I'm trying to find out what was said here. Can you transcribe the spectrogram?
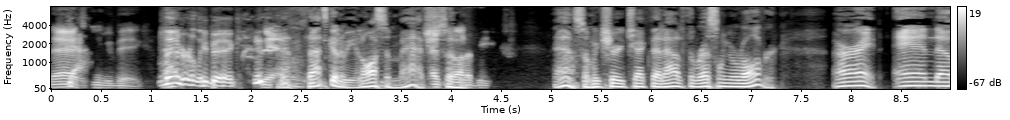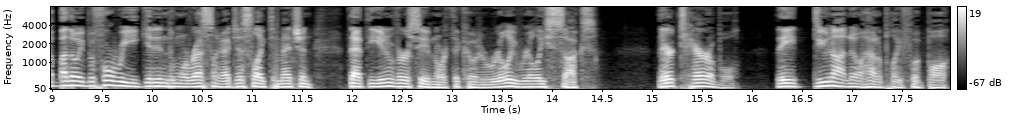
Be. That's Yeah. gonna be big. Literally big. Yeah, That's going to be an awesome match. that's so, of. Yeah, so make sure you check that out at the Wrestling Revolver. All right. And uh, by the way, before we get into more wrestling, I'd just like to mention that the University of North Dakota really, really sucks. They're terrible. They do not know how to play football.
